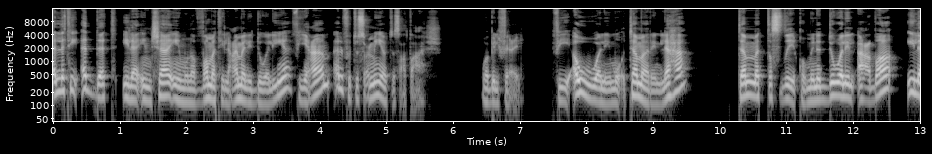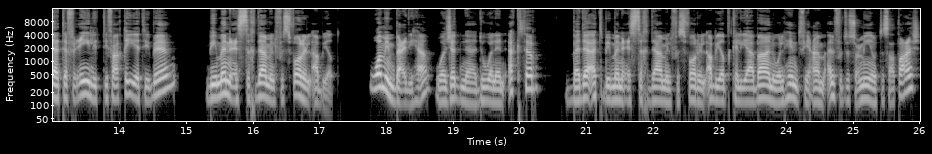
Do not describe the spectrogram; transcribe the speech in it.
التي أدت إلى إنشاء منظمة العمل الدولية في عام 1919 وبالفعل في أول مؤتمر لها تم التصديق من الدول الأعضاء إلى تفعيل اتفاقية بيرن بمنع استخدام الفسفور الأبيض. ومن بعدها وجدنا دولا أكثر بدأت بمنع استخدام الفسفور الأبيض كاليابان والهند في عام 1919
